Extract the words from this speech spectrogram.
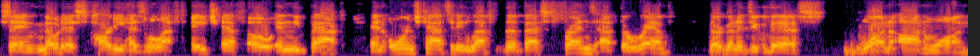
saying, Notice Hardy has left HFO in the back, and Orange Cassidy left the best friends at the ramp. They're going to do this one on one.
